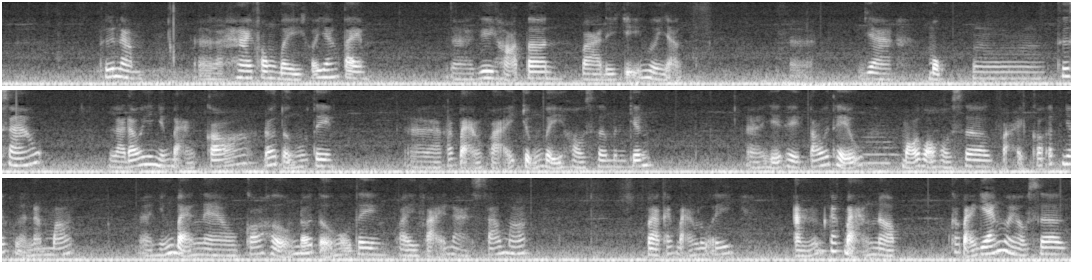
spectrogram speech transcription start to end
Thứ năm à, là hai phong bì có dán tem. À, ghi họ tên và địa chỉ người nhận. À, và mục thứ sáu là đối với những bạn có đối tượng ưu tiên à, là các bạn phải chuẩn bị hồ sơ minh chứng. À, vậy thì tối thiểu mỗi bộ hồ sơ phải có ít nhất là 5 món à, những bạn nào có hưởng đối tượng ưu tiên phải phải là 6 món và các bạn lưu ý ảnh các bạn nộp các bạn dán ngoài hồ sơ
